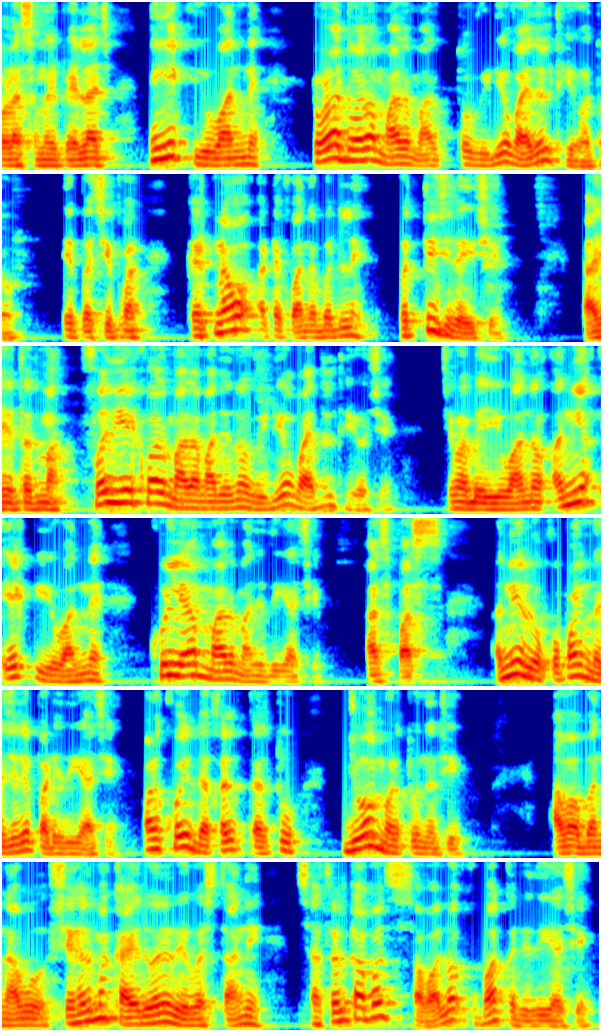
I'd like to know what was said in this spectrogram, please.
થોડા સમય પહેલા જ અહીં એક યુવાનને ટોળા દ્વારા માર મારતો વીડિયો વાયરલ થયો હતો. એ પછી પણ ઘટનાઓ અટકવાને બદલે વધતી જ રહી છે. તાજેતરમાં ફરી એકવાર મારામારીનો વીડિયો વાયરલ થયો છે, જેમાં બે યુવાનો અન્ય એક યુવાનને ખુલ્લેઆમ માર મારી રહ્યા છે. આસપાસ અન્ય લોકો પણ નજરે પડી રહ્યા છે. પણ કોઈ દખલ કરતું જોવા મળતું નથી. આવા બનાવો શહેરમાં કાયદો અને વ્યવસ્થાની સફળતા પર સવાલો ઊભા કરી રહ્યા છે.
